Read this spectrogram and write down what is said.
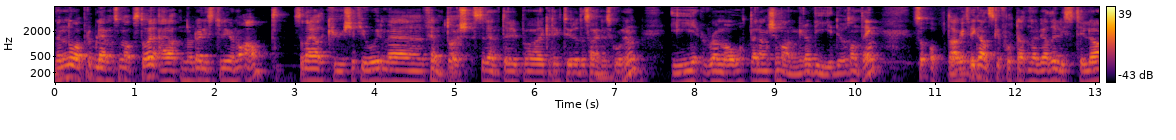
Men noe av problemet som oppstår, er at når du har lyst til å gjøre noe annet Så da jeg hadde kurs i fjor med femteårsstudenter på arkitektur- og designerskolen i remote arrangementer og video og sånne ting, så oppdaget vi ganske fort at når vi hadde lyst til å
